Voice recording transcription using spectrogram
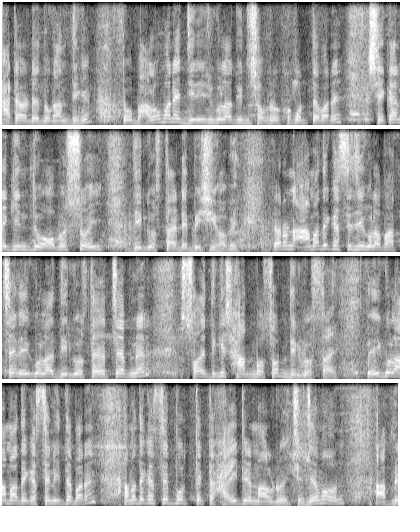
হাটে দোকান থেকে। তো ভালো মানের জিনিসগুলো যদি সংরক্ষণ করতে পারেন, সেখানে কিন্তু অবশ্যই দীর্ঘস্থায়ীটা বেশি হবে। কারণ আমাদের কাছে যেগুলো পাচ্ছেন, এগুলো দীর্ঘস্থায়ী হচ্ছে আপনার ছয় থেকে সাত বছর দীর্ঘস্থায়ী। তো এইগুলো আমাদের কাছে নিতে পারেন। আমাদের কাছে প্রত্যেকটা হাইটের মাল রয়েছে। যেমন আপনি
